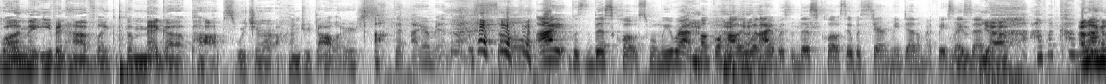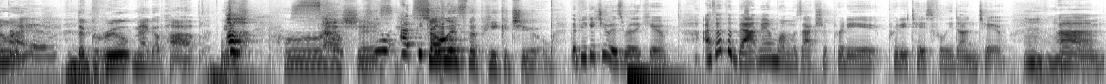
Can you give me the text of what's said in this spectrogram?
Well, and they even have like the mega pops, which are a hundred dollars. Oh, that Iron Man that was so. I was this close when we were at Funko Hollywood. I was this close. It was staring me dead on my face. I said, Yeah. I'm gonna come I'm not gonna for lie, you." the Groot mega pop is Oh, precious. cute. Uh, so is the Pikachu. The Pikachu is really cute. I thought the Batman one was actually pretty pretty tastefully done too. Um,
